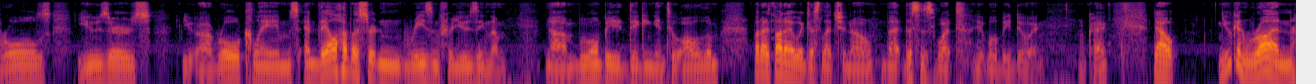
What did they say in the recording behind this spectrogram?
roles users uh, role claims and they all have a certain reason for using them. Um, we won't be digging into all of them but I thought I would just let you know that this is what it will be doing okay? Now you can run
